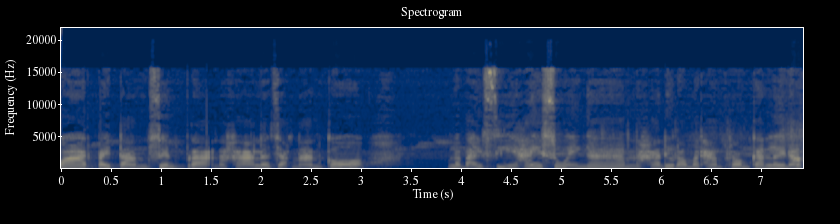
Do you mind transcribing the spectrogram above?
วาดไปตามเส้นประนะคะ แล้วจากนั้นก็ระบายสีให้สวยงามนะคะ เดี๋ยวเรามาทำพร้อมกันเลยเนาะ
